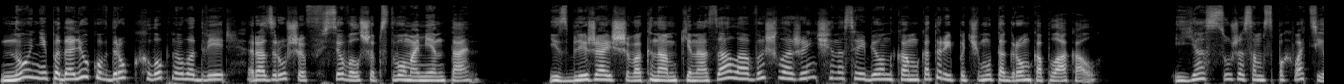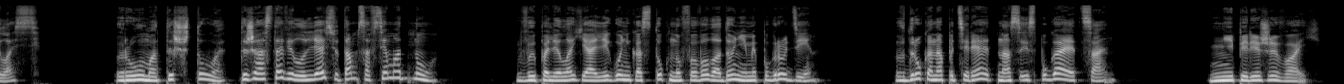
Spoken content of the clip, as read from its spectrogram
Но неподалеку вдруг хлопнула дверь, разрушив все волшебство момента. Из ближайшего к нам кинозала вышла женщина с ребенком, который почему-то громко плакал и я с ужасом спохватилась. «Рома, ты что? Ты же оставил Лясю там совсем одну!» Выпалила я, легонько стукнув его ладонями по груди. «Вдруг она потеряет нас и испугается?» «Не переживай.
